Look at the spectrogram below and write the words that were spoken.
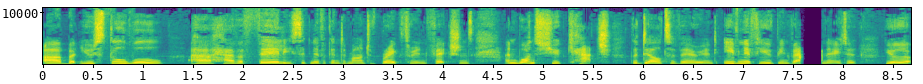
uh, but you still will uh, have a fairly significant amount of breakthrough infections. And once you catch the Delta variant, even if you've been vaccinated, vaccinated, you're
